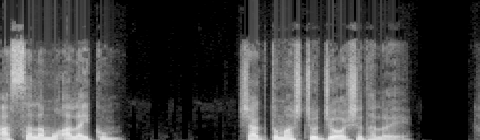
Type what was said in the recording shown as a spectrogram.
আসসালামু আলাইকুম। শাক্তমাশ্চর্য ঔষধালয়ে।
